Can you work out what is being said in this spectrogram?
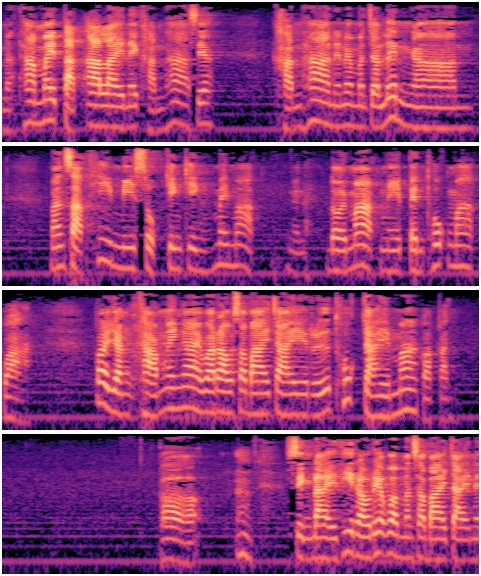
นะถ้าไม่ตัดอะไรในขันห้าเสียขันห้าเนี่ยนะมันจะเล่นงาน มันสัตว์ที่มีสุขจริง ๆ ไม่มากเนี่ยนะโดยมากมีเป็นทุกข์มากกว่า ก็ยังถามง่าย ๆ ว่าเราสบายใจหรือทุกข์ใจมากกว่ากัน ก็ สิ่งใดที่เราเรียกว่ามันสบายใจใน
